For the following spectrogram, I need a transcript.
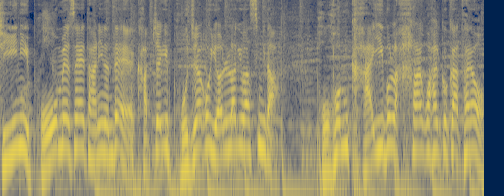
지인이 보험회사에 다니는데 갑자기 보자고 연락이 왔습니다. 보험 가입을 하라고 할 것 같아요.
